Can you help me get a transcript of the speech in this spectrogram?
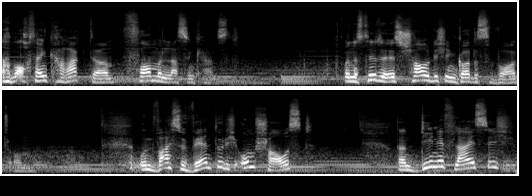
aber auch deinen Charakter formen lassen kannst. Und das dritte ist, schau dich in Gottes Wort um. Und weißt du, während du dich umschaust, dann diene fleißig,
